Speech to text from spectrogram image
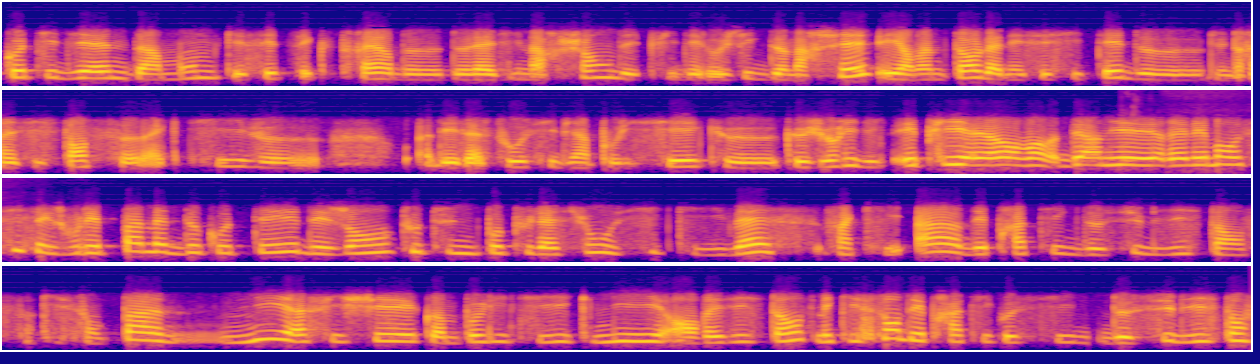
quotidienne d'un monde qui essaie de s'extraire de, la vie marchande et puis des logiques de marché, et en même temps la nécessité d'une résistance active à des assauts aussi bien policiers que, que juridiques. Et puis, dernier élément aussi, c'est que je voulais pas mettre de côté des gens, toute une population aussi qui laisse, enfin qui a des pratiques de subsistance, qui sont pas ni affichées comme politiques, ni en résistance, mais qui sont des pratiques aussi de subsistance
